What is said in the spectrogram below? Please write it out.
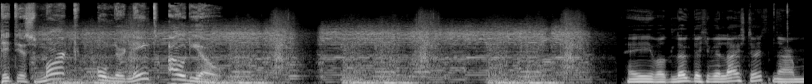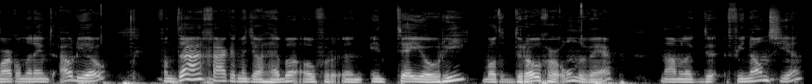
Dit is Mark onderneemt audio. Hey, wat leuk dat je weer luistert naar Mark onderneemt audio. Vandaag ga ik het met jou hebben over een in theorie wat droger onderwerp, namelijk de financiën.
